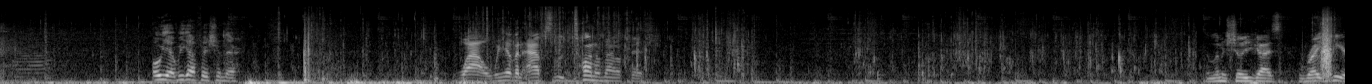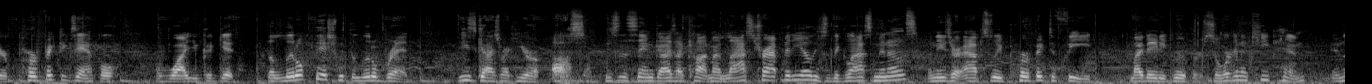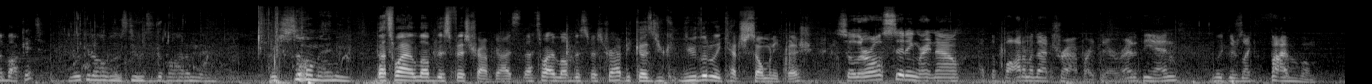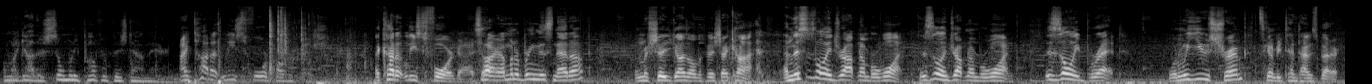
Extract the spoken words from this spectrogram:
Oh yeah, we got fish in there. Wow, we have an absolute ton of fish. And let me show you guys right here, perfect example of why you could get the little fish with the little bread. These guys right here are awesome. These are the same guys I caught in my last trap video. These are the glass minnows, and these are absolutely perfect to feed my baby groupers. So we're gonna keep him in the bucket. Look at all those dudes at the bottom there. There's so many. That's why I love this fish trap, guys. That's why I love this fish trap because you you literally catch so many fish. So they're all sitting right now at the bottom of that trap right there, right at the end. Look, there's like five of them. Oh my God, there's so many pufferfish down there. I caught at least four pufferfish. I caught at least four, guys. All right, I'm gonna bring this net up. I'm gonna show you guys all the fish I caught. And this is only drop number one. This is only drop number one. This is only bread. When we use shrimp, it's gonna be 10 times better.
